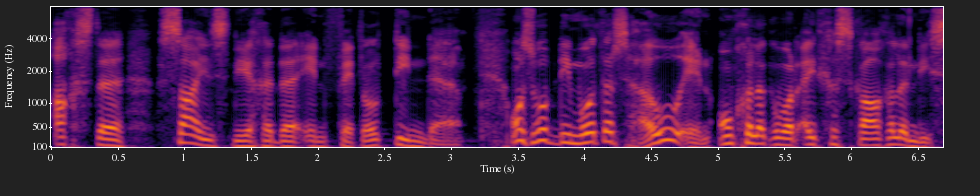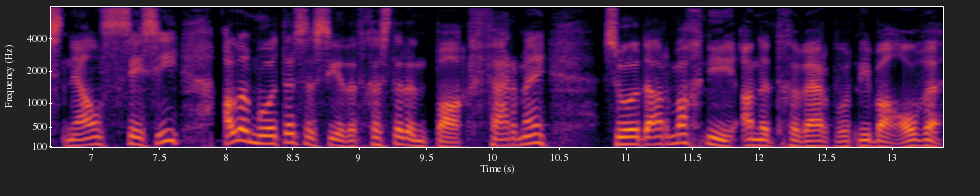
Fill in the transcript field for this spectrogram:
agste, Sainz negende en Vettel tiende. Ons hoop die motors hou en ongelukke word uitgeskakel in die snel sessie. Alle motors is sedert gister in Park Ferme So daar mag nie aan dit gewerk word nie behalwe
